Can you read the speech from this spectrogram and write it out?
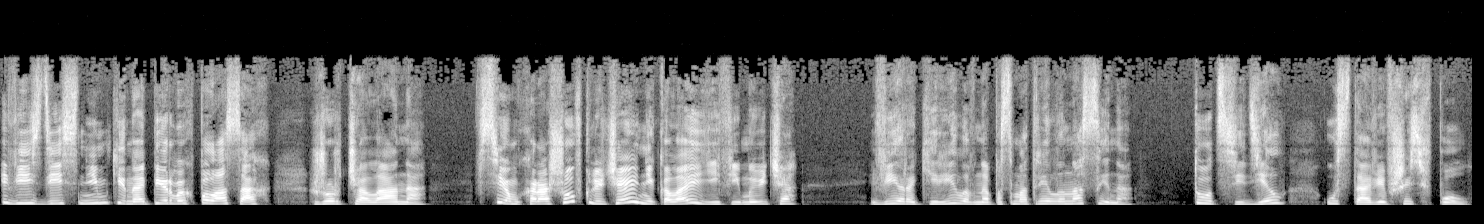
«Везде снимки на первых полосах», – журчала она. «Всем хорошо, включая Николая Ефимовича». Вера Кирилловна посмотрела на сына. Тот сидел, уставившись в пол.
